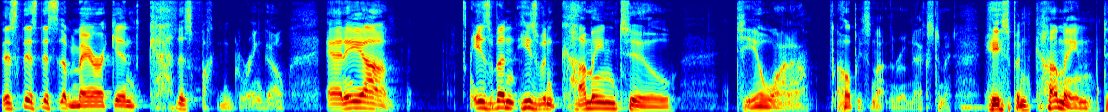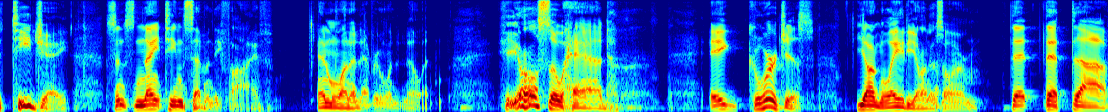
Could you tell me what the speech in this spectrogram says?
This this this American, God, this fucking gringo, and he uh, he's been he's been coming to Tijuana. I hope he's not in the room next to me. He's been coming to TJ since 1975 and wanted everyone to know it. He also had a gorgeous young lady on his arm that that uh,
